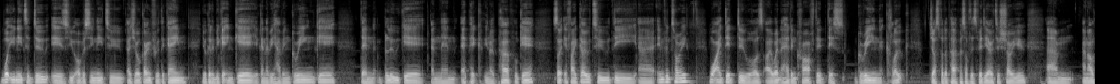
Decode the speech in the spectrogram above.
what you need to do is you obviously need to, as you're going through the game, you're going to be getting gear, you're going to be having green gear, then blue gear, and then epic, you know, purple gear. So if I go to the uh, inventory, what I did do was I went ahead and crafted this green cloak just for the purpose of this video to show you. Um, and I'll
